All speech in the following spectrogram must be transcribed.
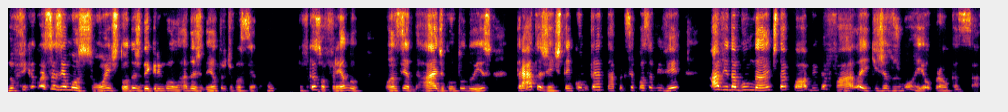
Não fica com essas emoções todas degringoladas dentro de você, não. Não fica sofrendo com ansiedade, com tudo isso. Trata, gente, tem como tratar para que você possa viver a vida abundante da qual a Bíblia fala e que Jesus morreu para alcançar.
